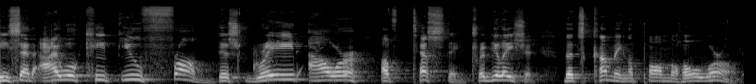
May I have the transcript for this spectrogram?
he said, I will keep you from this great hour of testing, tribulation that's coming upon the whole world.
